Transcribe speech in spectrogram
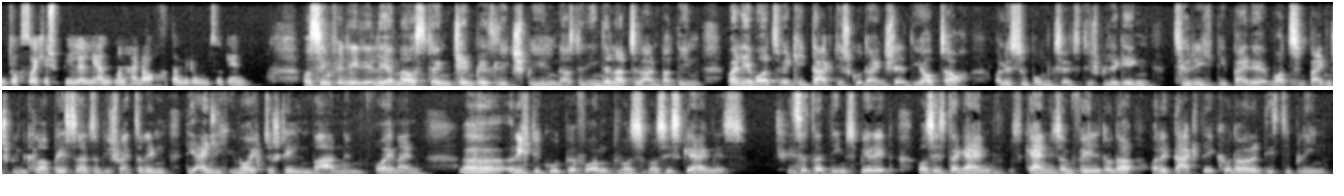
durch solche Spiele lernt man halt auch damit umzugehen. Was sind für die die Lernen aus den Champions League Spielen, aus den internationalen Partien? Weil ihr wart wirklich taktisch gut eingestellt, ihr habt auch alles super umgesetzt. Die Spiele gegen Zürich, die beide, waren in beiden Spielen klar besser, also die Schweizerinnen, die eigentlich über euch zu stellen waren im Vorhinein, mhm. äh, richtig gut performt. Was, was ist Geheimnis? Ist es der Team Spirit? Was ist der Geheim, das Geheimnis am Feld oder eure Taktik oder eure Disziplin?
